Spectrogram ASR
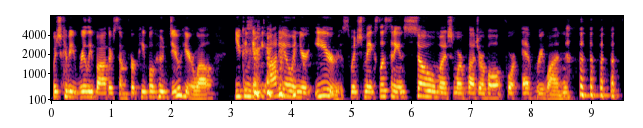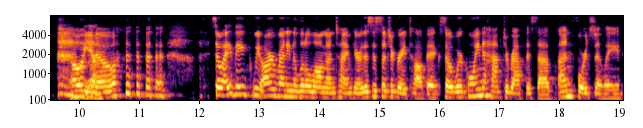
which could be really bothersome for people who do hear well, you can get the audio in your ears, which makes listening so much more pleasurable for everyone. oh, yeah. you know? So I think we are running a little long on time here. This is such a great topic. So we're going to have to wrap this up, unfortunately.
